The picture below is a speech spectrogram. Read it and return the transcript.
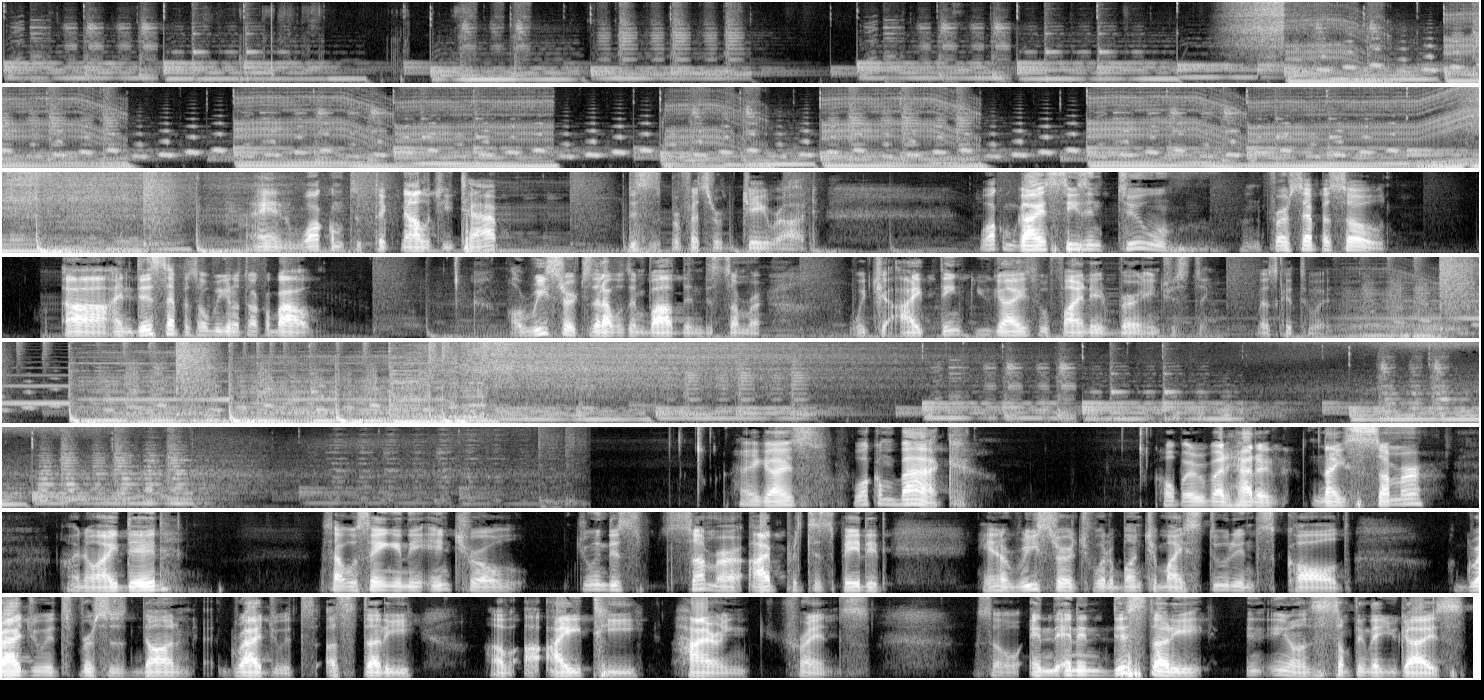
and welcome to Technology Tap. This is Professor J Rod. Welcome, guys, season two, first episode. Uh, in this episode, we're going to talk about a research that I was involved in this summer, which I think you guys will find it very interesting. Let's get to it. Hey guys, welcome back. Hope everybody had a nice summer. I know I did. As I was saying in the intro, during this summer, I participated in a research with a bunch of my students called Graduates versus Non Graduates, a study of uh, IT hiring trends. So, and, and in this study, you know, this is something that you guys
